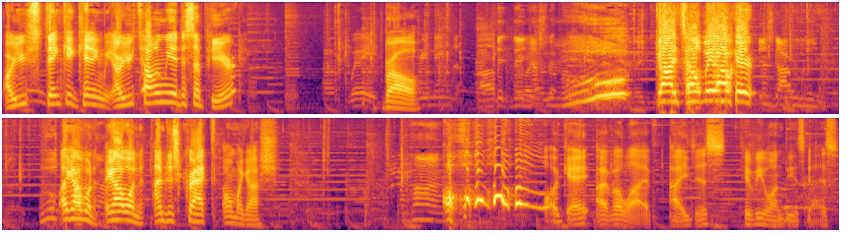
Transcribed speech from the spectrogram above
Are you stinking kidding me? Are you telling me it disappeared? Wait, Bro. they renamed the hub They, they just the- removed it. Guys, help me out here! Just got removed. I got one. I got one. I'm just cracked. Oh my gosh. Oh, okay. I'm alive. I just 2v1 these guys.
